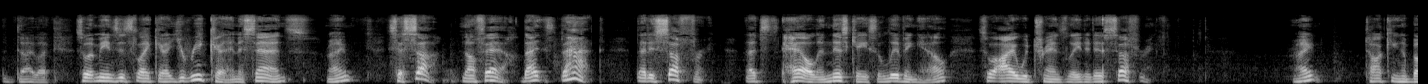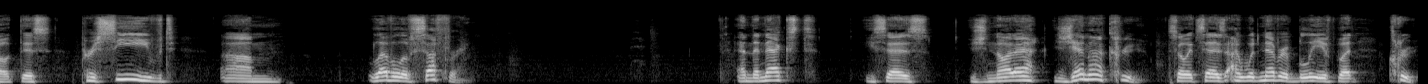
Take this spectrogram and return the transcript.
the dialect. So it means it's like eureka in a sense, right? C'est ça, l'enfer. That's that. That is suffering. That's hell, in this case, a living hell. So I would translate it as suffering. Right? Talking about this perceived um, level of suffering. And the next, he says, Je n'aurais jamais cru. So it says, I would never have believed, but cru,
